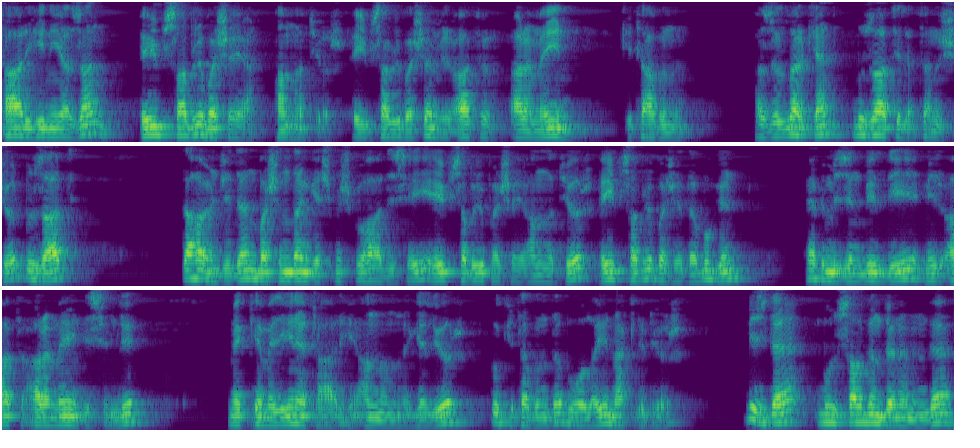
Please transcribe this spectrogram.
tarihini yazan Eyüp Sabri Paşa'ya anlatıyor. Eyüp Sabri Paşa Mirat-ı Arameyn kitabını hazırlarken bu zat ile tanışıyor. Bu zat daha önceden başından geçmiş bu hadiseyi Eyüp Sabri Paşa'ya anlatıyor. Eyüp Sabri Paşa da bugün hepimizin bildiği Mirat-ı Arameyn isimli Mekke Medine tarihi anlamına geliyor. Bu kitabında bu olayı naklediyor. Biz de bu salgın döneminde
